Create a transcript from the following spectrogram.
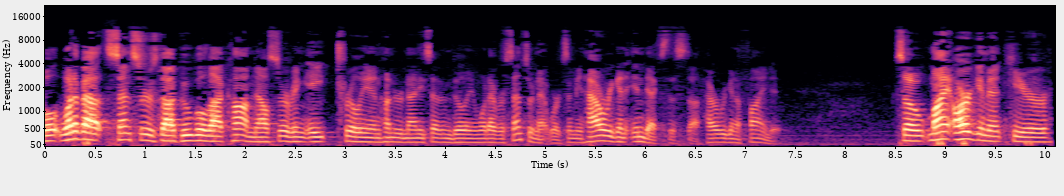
Well, what about sensors.google.com now serving 8 trillion, 197 billion, whatever sensor networks? I mean, how are we going to index this stuff? How are we going to find it? So my argument here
